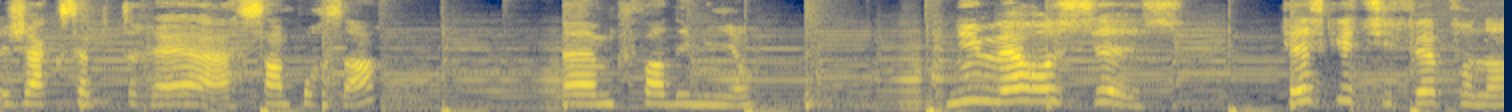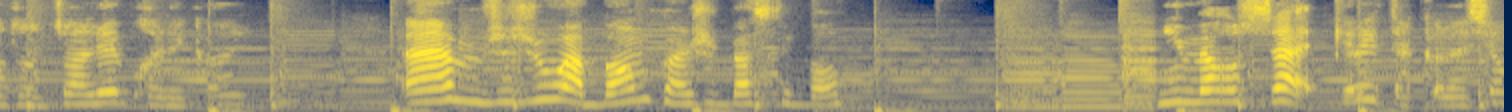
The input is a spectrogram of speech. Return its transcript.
j'accepterai à 100% euh, pour faire des millions. Numéro 6. Qu'est-ce que tu fais pendant ton temps libre à l'école? Euh, je joue à bombe un jeu de basketball. Numéro 7. Quelle est ta collation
